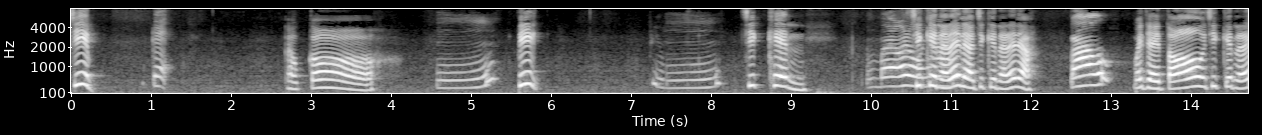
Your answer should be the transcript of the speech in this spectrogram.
sheep แกะ แล้วก็หมู pig ผิวหมู chicken บอล chicken อะไรเนี่ย chicken อะไรเนี่ยเต้าไม่ใจโต chicken อะไร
